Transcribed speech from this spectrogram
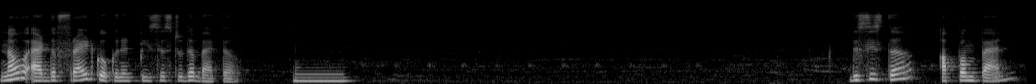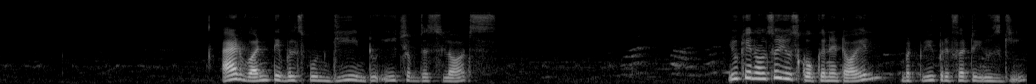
Now add the fried coconut pieces to the batter. This is the appam pan Add 1 tablespoon ghee into each of the slots. You can also use coconut oil, but we prefer to use ghee.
